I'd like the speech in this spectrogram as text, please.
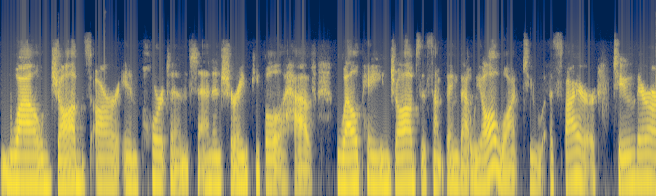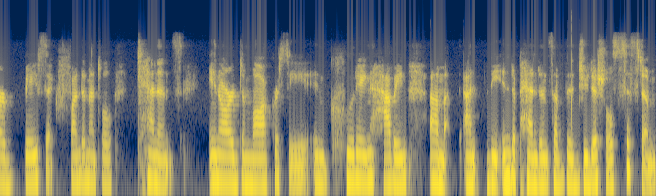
while jobs are important and ensuring people have well paying jobs is something that we all want to aspire to, there are basic fundamental tenets in our democracy, including having um, and the independence of the judicial system,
